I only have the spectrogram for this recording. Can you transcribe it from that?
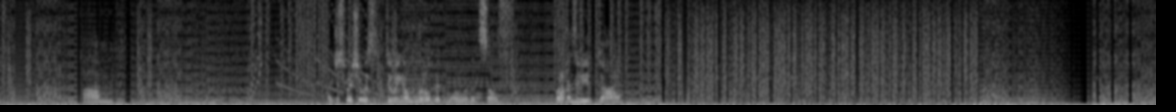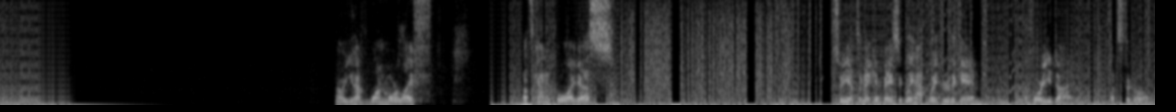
Um, I just wish it was doing a little bit more with itself. What happens if you die? Oh, you have one more life? That's kind of cool, I guess. So you have to make it basically halfway through the game before you die. That's the goal.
